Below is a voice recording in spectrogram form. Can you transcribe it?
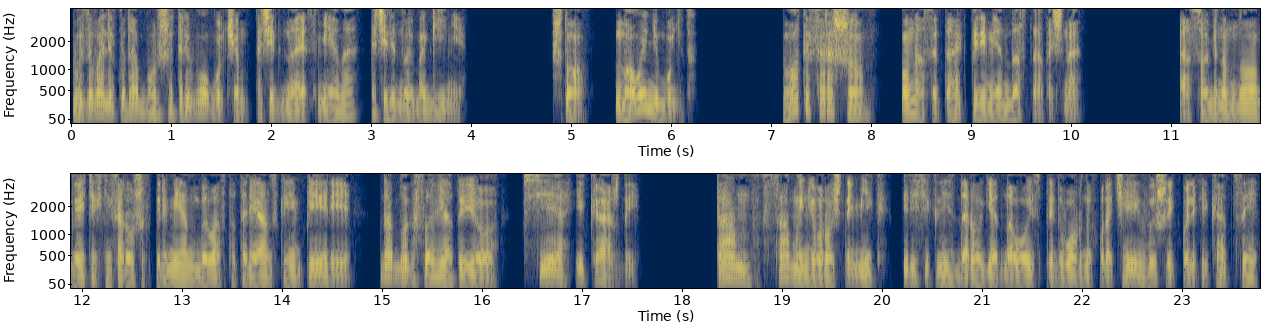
вызывали куда больше тревогу, чем очередная смена очередной богини. Что, новой не будет? Вот и хорошо, у нас и так перемен достаточно. Особенно много этих нехороших перемен было в Татарианской империи, да благословят ее все и каждый. Там в самый неурочный миг пересеклись дороги одного из придворных врачей высшей квалификации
